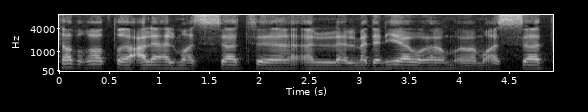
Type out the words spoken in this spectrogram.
تضغط على المؤسسات المدنية ومؤسسات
